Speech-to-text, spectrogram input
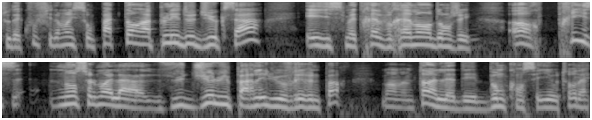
tout d'un coup, finalement, ils sont pas tant appelés de Dieu que ça, et ils se mettraient vraiment en danger. Or, prise, non seulement elle a vu Dieu lui parler, lui ouvrir une porte, Mais en même temps, elle a des bons conseillers autour d'elle.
